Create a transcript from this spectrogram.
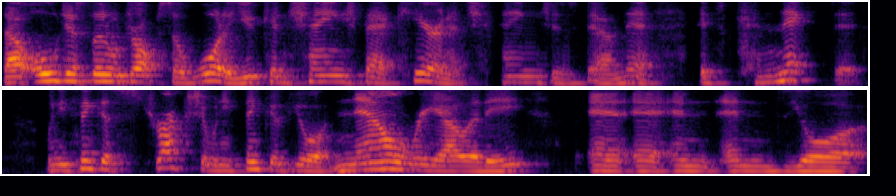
they're all just little drops of water. You can change back here and it changes down there. It's connected when you think of structure, when you think of your now reality and, and, and your,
